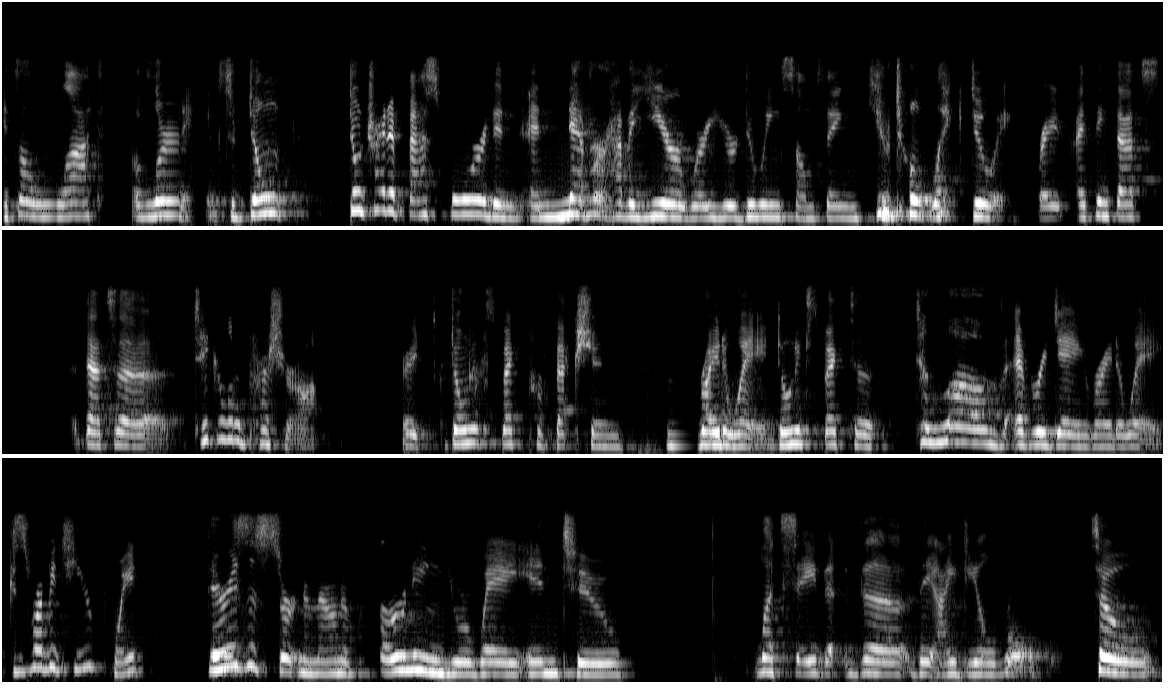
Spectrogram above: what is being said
It's a lot of learning. So don't don't try to fast forward and, and never have a year where you're doing something you don't like doing, right? I think that's that's a take a little pressure off, right? Don't expect perfection right away. Don't expect to to love every day right away. Because Ravi, to your point, there is a certain amount of earning your way into, let's say, the the, the ideal role so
